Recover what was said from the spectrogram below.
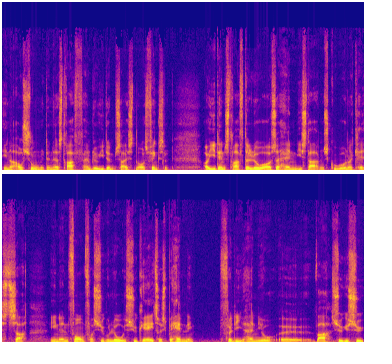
inde og afzone den her straf. Han blev idømt 16 års fængsel. Og i den straf, der lå også, at han i starten skulle underkaste sig en anden form for psykologisk, psykiatrisk behandling, fordi han jo øh, var psykisk syg.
